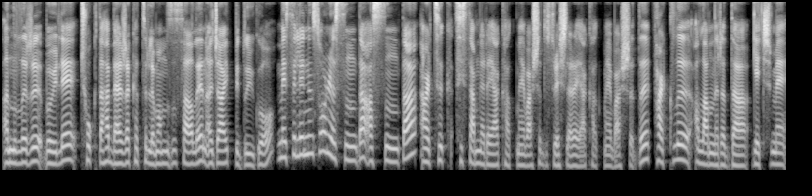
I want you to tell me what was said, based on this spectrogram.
anıları böyle çok daha berrak hatırlamamızı sağlayan acayip bir duygu o. Meselenin sonrasında aslında artık sistemler ayağa kalkmaya başladı, süreçler ayağa kalkmaya başladı. Farklı alanlara da geçme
